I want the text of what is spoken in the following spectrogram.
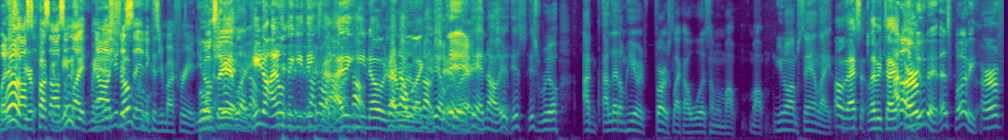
But love it's also, your fucking it's also music, like, man. no, It's you're so just saying it because you're my friend. You know what I'm Bullshit. saying? Like, no. he don't, I don't think he thinks No, no, that. no, I think no. he knows Yeah, I no, really like no, his yeah, shit. Yeah, right? yeah, no, it, it's it's real. I, I let them hear it first, like I would some of my, my you know what I'm saying, like Oh, that's. Let me tell you. I don't Irv, do that. That's funny. Irv,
